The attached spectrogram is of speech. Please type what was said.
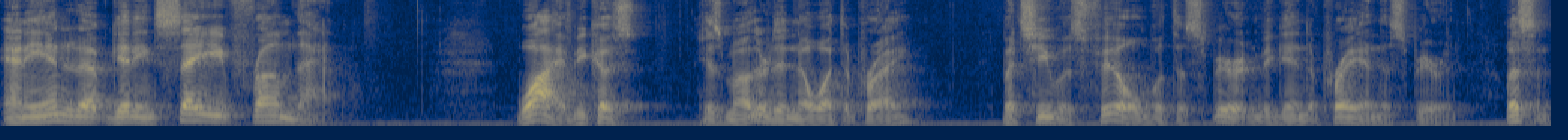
and he ended up getting saved from that. Why? Because his mother didn't know what to pray, but she was filled with the Spirit and began to pray in the Spirit. Listen,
